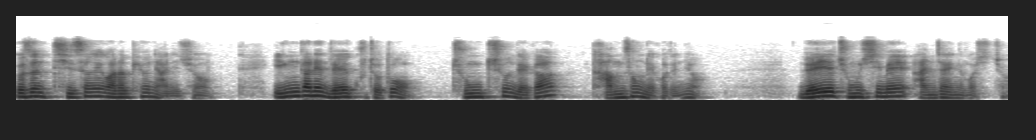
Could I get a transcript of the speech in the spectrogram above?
그것은 지성에 관한 표현이 아니죠. 인간의 뇌 구조도 중추 뇌가 감성 뇌거든요. 뇌의 중심에 앉아 있는 것이죠.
